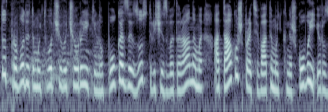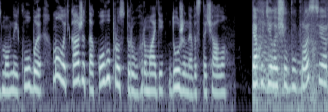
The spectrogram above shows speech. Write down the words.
Тут проводитимуть творчі вечори, кінопокази, зустрічі з ветеранами, а також працюватимуть книжковий і розмовний клуби. Молодь каже, такого простору в громаді дуже не вистачало. Я хотіла, щоб був простір,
